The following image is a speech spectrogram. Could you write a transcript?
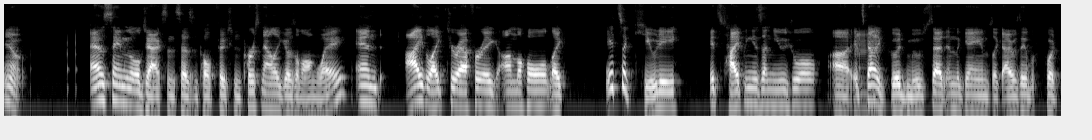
you know, as Samuel Jackson says in Pulp Fiction, personality goes a long way, and I like Girafarig on the whole. Like, it's a cutie. Its typing is unusual. Uh, it's got a good move set in the games. Like I was able to put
